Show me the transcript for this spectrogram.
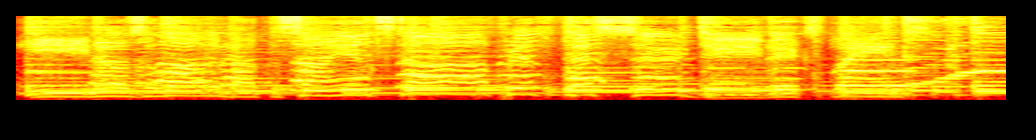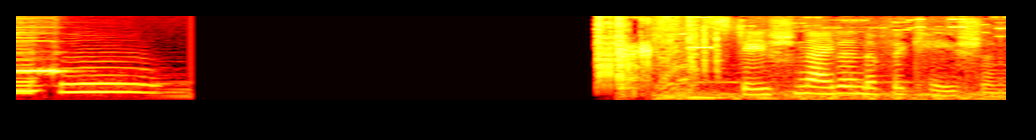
He knows a lot about the science stuff. Professor Dave explains. Station identification.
